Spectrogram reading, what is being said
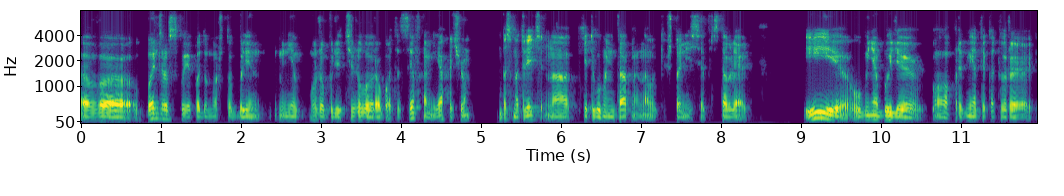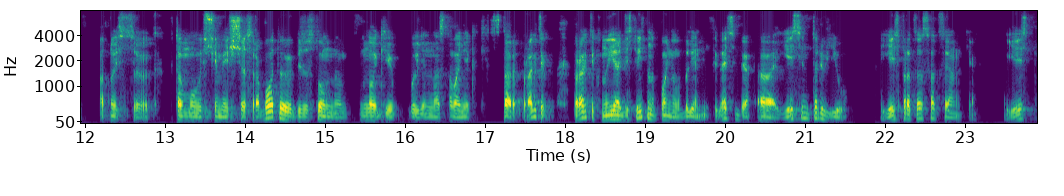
в менеджерскую, я подумал, что, блин, мне уже будет тяжело работать с цифрами, я хочу посмотреть на какие-то гуманитарные науки, что они из себя представляют. И у меня были а, предметы, которые относятся к тому, с чем я сейчас работаю. Безусловно, многие были на основании каких-то старых практик, практик, но я действительно понял, блин, нифига себе, а, есть интервью, есть процесс оценки, есть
